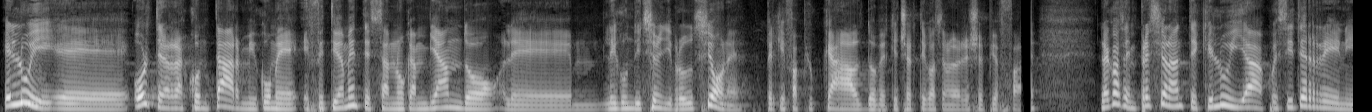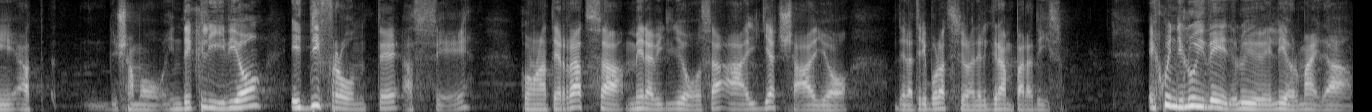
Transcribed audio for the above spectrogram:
E lui, eh, oltre a raccontarmi come effettivamente stanno cambiando le, le, condizioni di produzione, perché fa più caldo, perché certe cose non le riesce più a fare, la cosa impressionante è che lui ha questi terreni a, diciamo, in declivio e di fronte a sé, con una terrazza meravigliosa, ha il ghiacciaio della tripolazione del Gran Paradiso. E quindi lui vede, lui vive lì ormai da,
